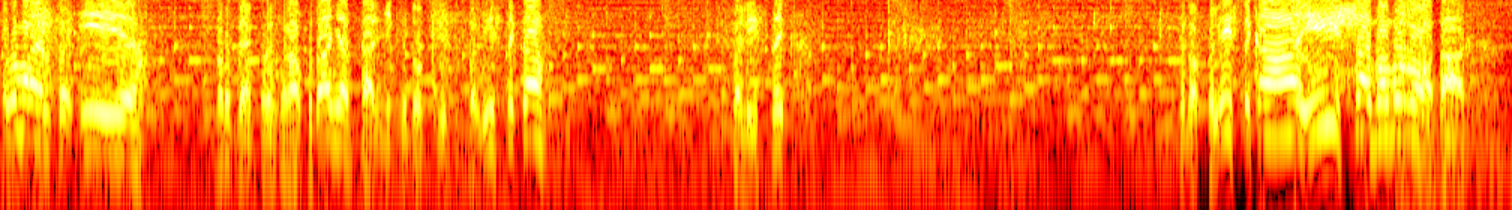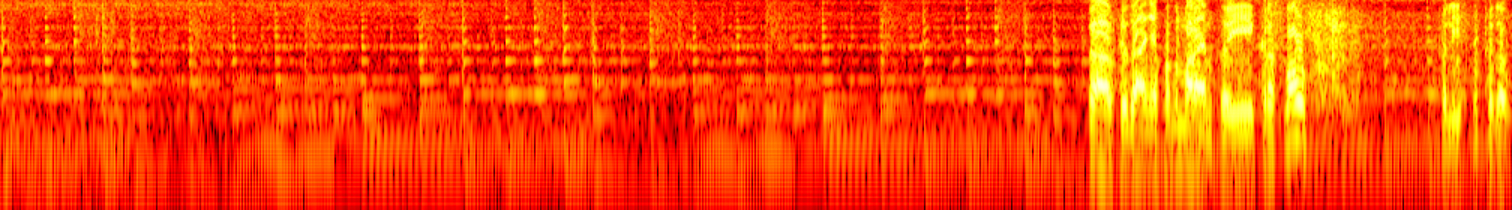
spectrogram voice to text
Пономаренко і Руденко розіграв кидання. Дальній кидок від колісника. Колісник. Кидок колісника і шайба в воротах. Кидання Пономаренко і Краснов. Колісник кидок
